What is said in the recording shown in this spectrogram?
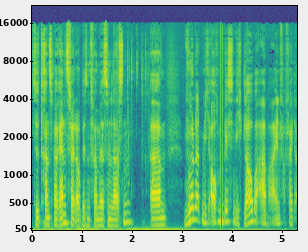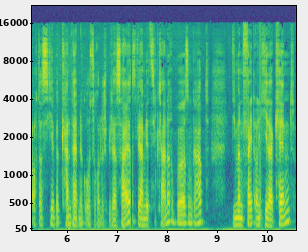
diese Transparenz vielleicht auch ein bisschen vermessen lassen. Ähm, wundert mich auch ein bisschen. Ich glaube aber einfach vielleicht auch, dass hier Bekanntheit eine große Rolle spielt. Das heißt, wir haben jetzt die kleinere Börsen gehabt, die man vielleicht auch nicht jeder kennt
